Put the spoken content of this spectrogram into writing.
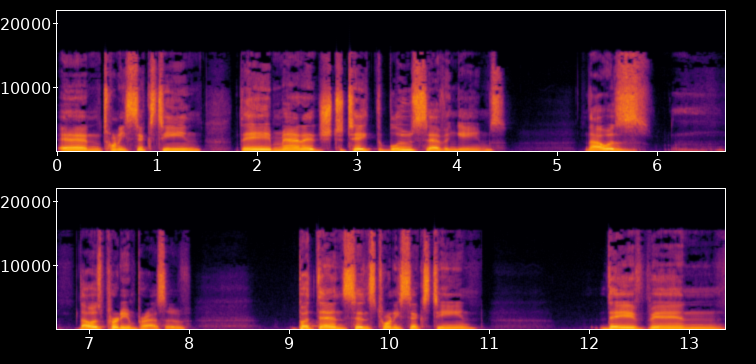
And 2016, they managed to take the Blues seven games. That was that was pretty impressive. But then since 2016, they've been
